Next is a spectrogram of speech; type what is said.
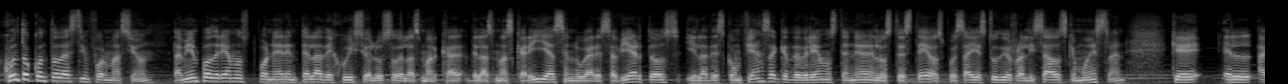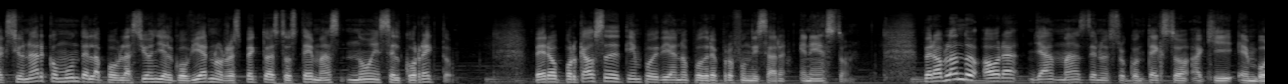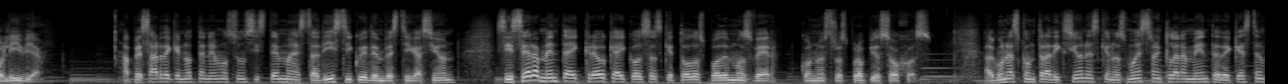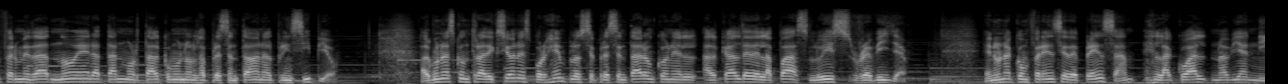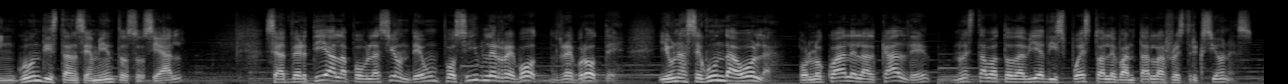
Junto con toda esta información, también podríamos poner en tela de juicio el uso de las, de las, mascarillas en lugares abiertos y la desconfianza que deberíamos tener en los testeos, pues hay estudios realizados que muestran que el accionar común de la población y el gobierno respecto a estos temas no es el correcto. Pero por causa de tiempo hoy día no podré profundizar en esto. Pero hablando ahora ya más de nuestro contexto aquí en Bolivia. A pesar de que no tenemos un sistema estadístico y de investigación, sinceramente creo que hay cosas que todos podemos ver con nuestros propios ojos. Algunas contradicciones que nos muestran claramente de que esta enfermedad no era tan mortal como nos la presentaban al principio. Algunas contradicciones, por ejemplo, se presentaron con el alcalde de La Paz, Luis Revilla, en una conferencia de prensa en la cual no había ningún distanciamiento social, se advertía a la población de un posible rebrote y una segunda ola, por lo cual el alcalde no estaba todavía dispuesto a levantar las restricciones.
